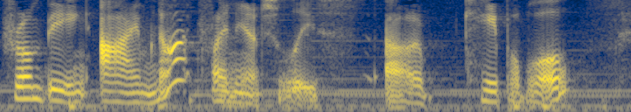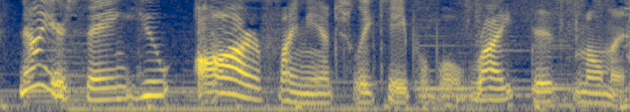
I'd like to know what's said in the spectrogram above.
from being, I'm not financially uh, capable. Now you're saying you are financially capable right this moment.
